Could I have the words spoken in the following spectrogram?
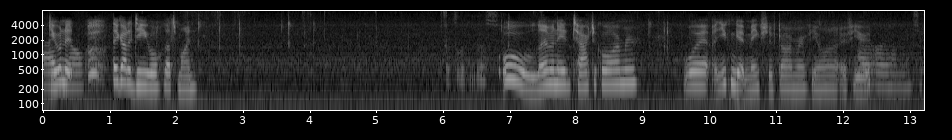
I Do you want it? they got a deagle. That's mine. Let's look at this. Ooh, laminated tactical armor. What? You can get makeshift armor if you want. If I you. already have my shit.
